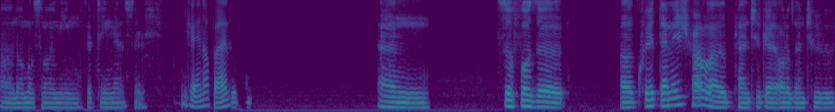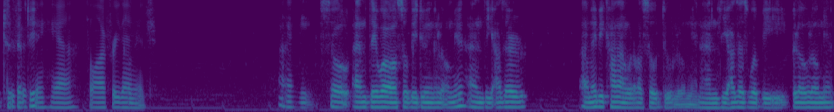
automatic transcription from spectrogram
uh, normal slime in 15 minutes. There's Okay, not bad. And so for the uh, crit damage trial, I plan to get all of them to 250. 250. Yeah, it's a lot of free damage. And so, and they will also be doing Lumion, and the other, uh, maybe Kanna will also do Lumion, and the others will be below Lumion.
